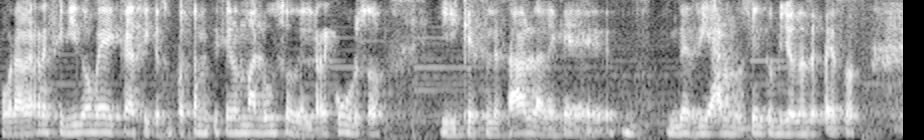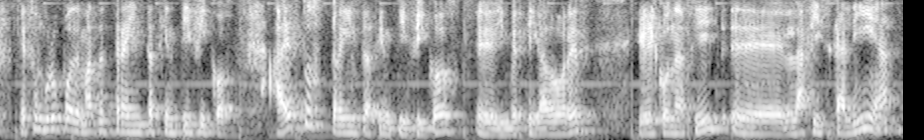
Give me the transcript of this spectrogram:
por haber recibido becas y que supuestamente hicieron mal uso del recurso y que se les habla de que desviaron 200 millones de pesos. Es un grupo de más de 30 científicos. A estos 30 científicos, eh, investigadores, el CONACIT, eh, la fiscalía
